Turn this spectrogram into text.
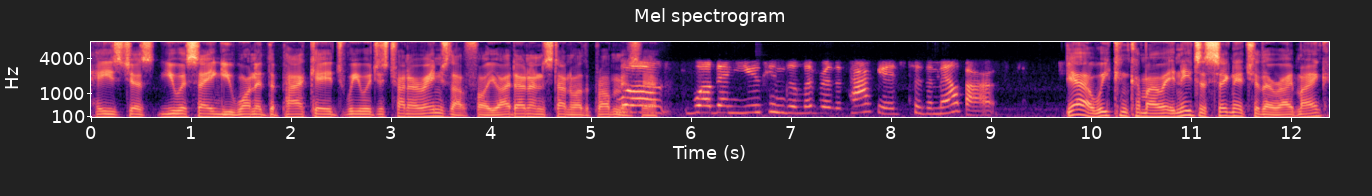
He's just, you were saying you wanted the package. We were just trying to arrange that for you. I don't understand what the problem is Well, here. well, then you can deliver the package to the mailbox. Yeah, we can come over. It needs a signature though, right, Mike?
